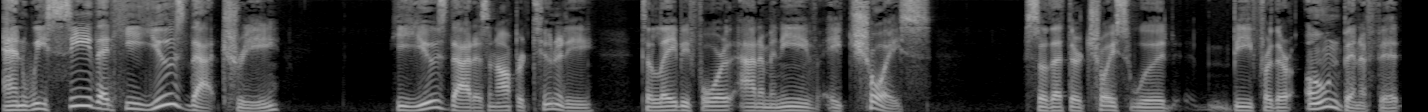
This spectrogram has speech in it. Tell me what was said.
And we see that he used that tree, he used that as an opportunity to lay before Adam and Eve a choice so that their choice would be for their own benefit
